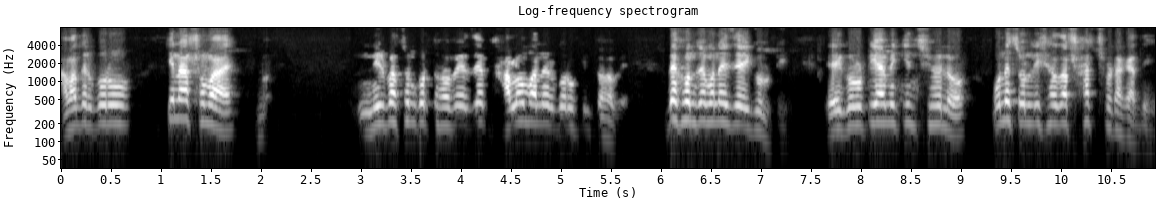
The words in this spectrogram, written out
আমাদের গরু কেনার সময় নির্বাচন করতে হবে যে ভালো মানের গরু কিনতে হবে। দেখুন যেমন এই যে এই গরুটি এই গরুটি আমি কিনছি হলো উনচল্লিশ হাজার সাতশো টাকা দিয়ে।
